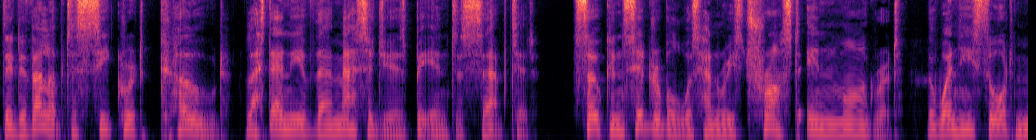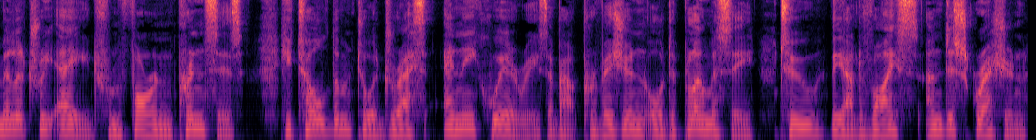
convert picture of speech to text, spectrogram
They developed a secret code lest any of their messages be intercepted. So considerable was Henry's trust in Margaret that when he sought military aid from foreign princes, he told them to address any queries about provision or diplomacy to the advice and discretion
